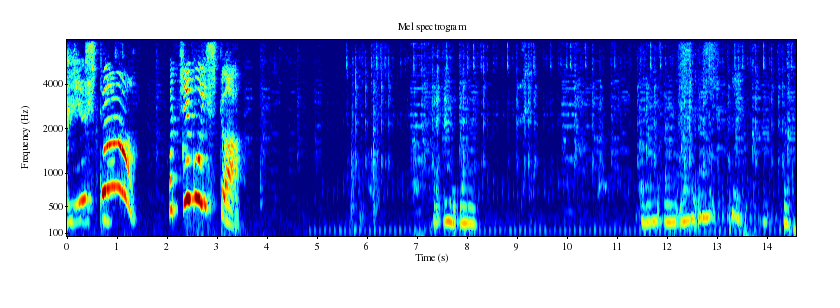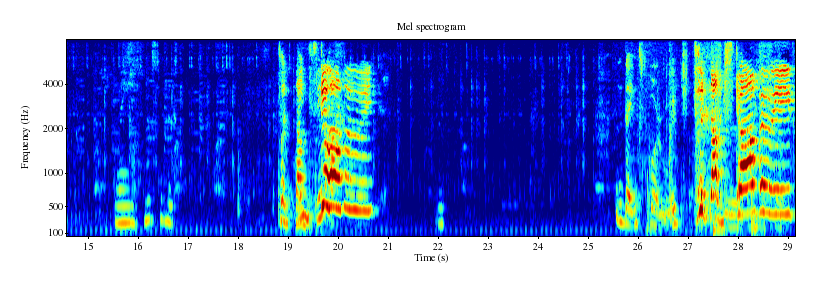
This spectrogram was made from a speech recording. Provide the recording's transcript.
you straw. A jiggly straw. Put some strawberry. Thanks for which Put some strawberries.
